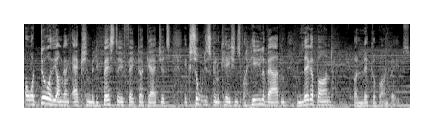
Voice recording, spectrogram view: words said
overdådig omgang action med de bedste effekter og gadgets, eksotiske locations fra hele verden, en lækker Bond og lækre Bond babes.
